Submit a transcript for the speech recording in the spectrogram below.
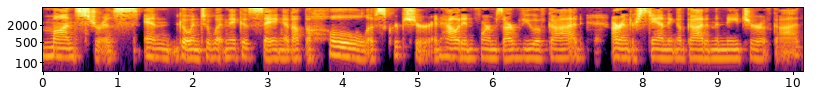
monstrous and go into what Nic is saying about the whole of scripture and how it informs our view of God, our understanding of God and the nature of God.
